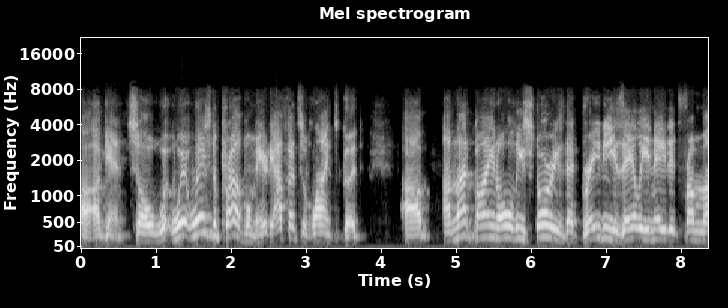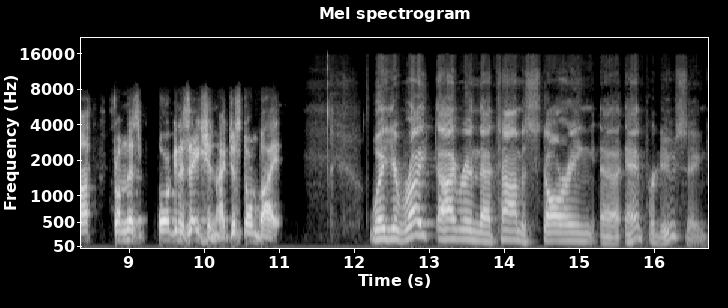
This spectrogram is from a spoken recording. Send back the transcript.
uh, again. So wh- wh- where's the problem here? The offensive line's good. Um, I'm not buying all these stories that Brady is alienated from uh, from this organization. I just don't buy it. Well, you're right, Ira, that Tom is starring uh, and producing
